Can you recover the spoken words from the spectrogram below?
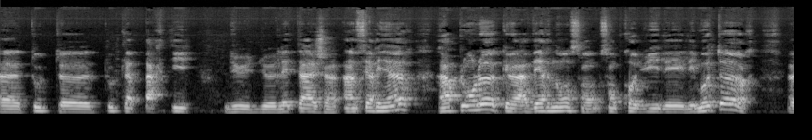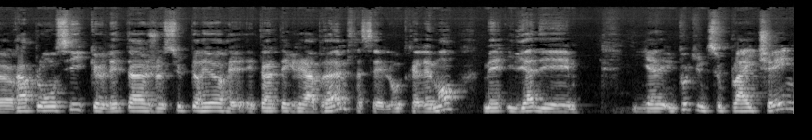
euh, toute, euh, toute la partie du, de l'étage inférieur. Rappelons-le qu'à Vernon sont, sont produits les, les moteurs. Euh, rappelons aussi que l'étage supérieur est, est, intégré à Brême, ça c'est l'autre élément, mais il y a des il y a une, toute une supply chain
